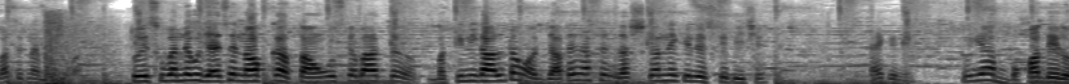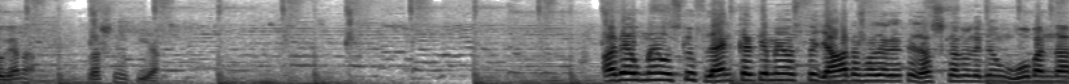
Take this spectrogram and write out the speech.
बस इतना बोलूँगा। तो इस बंदे को जैसे नॉक करता हूँ, उसके बाद बत्ती निकालता हूँ और जाते हैं फिर रश करने के लिए उसके पीछे। है कि नहीं? तो यार बहुत देर हो गया ना रश नहीं किया। अब यार मैं उसको फ्लैंक करके मैं उस पर जा था सोचा करके रश करूँ, लेकिन वो बंदा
